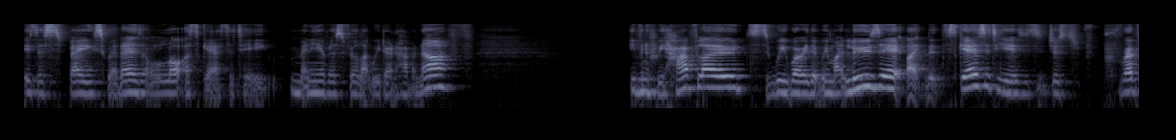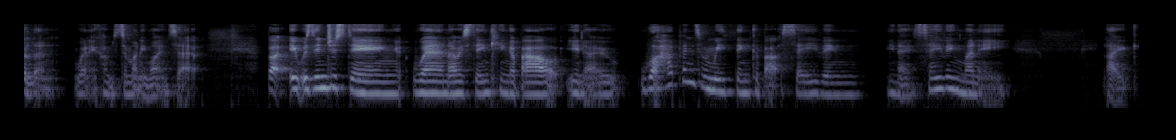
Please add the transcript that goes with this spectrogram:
is a space where there's a lot of scarcity. Many of us feel like we don't have enough. Even if we have loads, we worry that we might lose it. Like the scarcity is just prevalent when it comes to money mindset. But it was interesting when I was thinking about, you know, what happens when we think about saving, you know, saving money. Like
